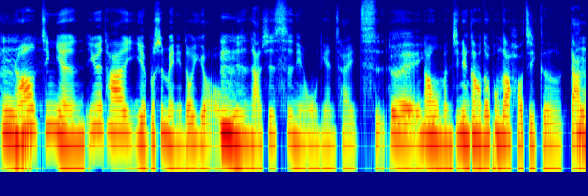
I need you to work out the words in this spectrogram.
嗯、然后今年，因为它也不是每年都有、嗯、国际审查，是四年、五年才一次。对。那我们今年刚好都碰到好几个大的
